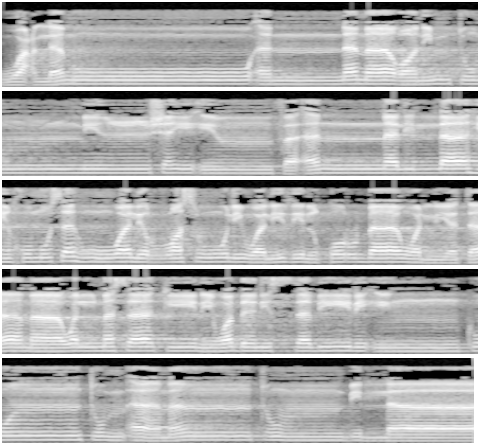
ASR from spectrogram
وَاعْلَمُوا أَنَّمَا غَنِمْتُم مِّن شَيْءٍ فَأَنَّ لِلَّهِ خُمُسَهُ وَلِلرَّسُولِ وَلِذِي الْقُرْبَىٰ وَالْيَتَامَىٰ وَالْمَسَاكِينِ وَابْنِ السَّبِيلِ إِن كُنتُمْ آمَنتُم بِاللَّهِ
